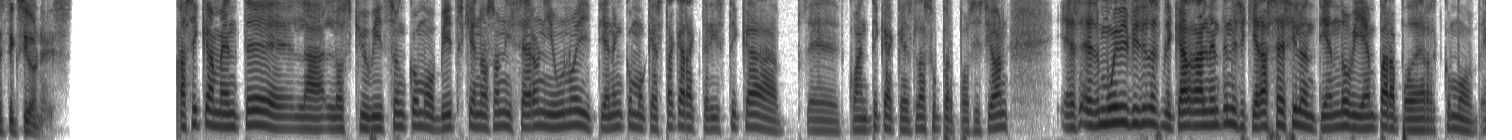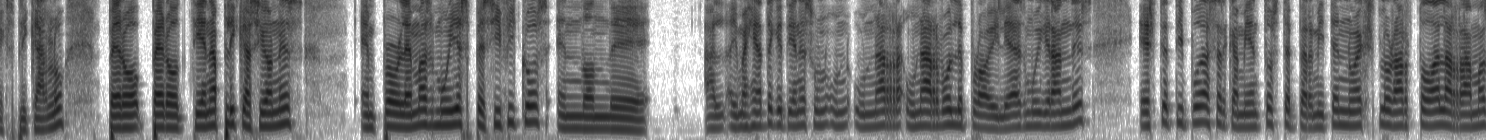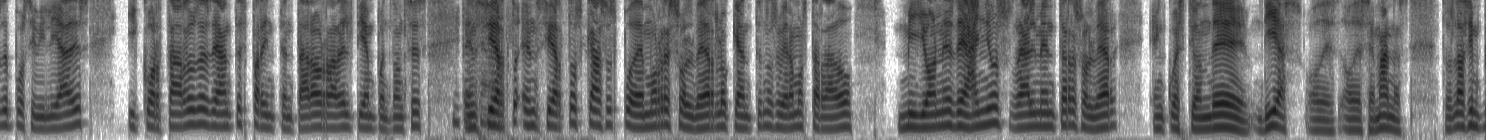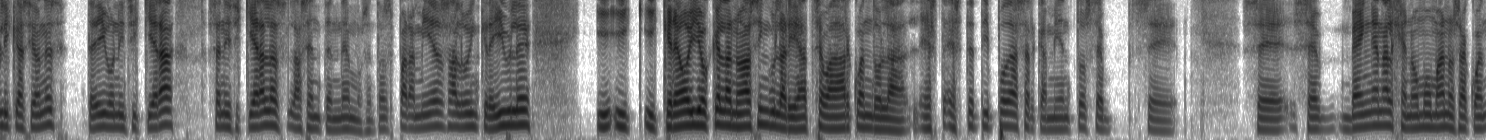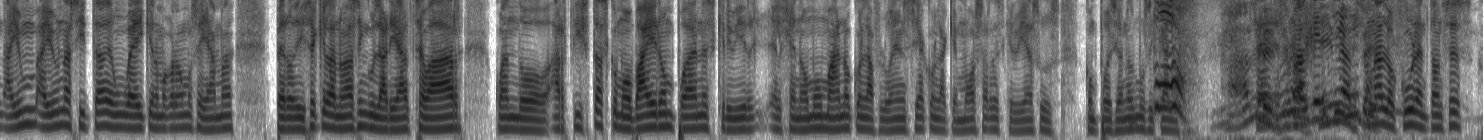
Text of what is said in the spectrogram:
restricciones. Básicamente los qubits son como bits que no son ni cero ni uno y tienen como que esta característica eh, cuántica que es la superposición. Es, muy difícil explicar, realmente ni siquiera sé si lo entiendo bien para poder como explicarlo, pero, pero tiene aplicaciones en problemas muy específicos en donde, imagínate que tienes un, un árbol de probabilidades muy grandes este tipo de acercamientos te permiten no explorar todas las ramas de posibilidades y cortarlos desde antes para intentar ahorrar el tiempo. Entonces, en, cierto, en ciertos casos podemos resolver lo que antes nos hubiéramos tardado millones de años realmente resolver en cuestión de días o de, o de semanas. Entonces, las implicaciones te digo, ni siquiera, o sea, ni siquiera las, las entendemos. Entonces, para mí eso es algo increíble y, y, creo yo que la nueva singularidad se va a dar cuando la, este, este tipo de acercamientos se, se, se, se, vengan al genoma humano. O sea, cuando, hay, un, hay una cita de un güey que no me acuerdo cómo se llama, pero dice que la nueva singularidad se va a dar cuando artistas como Byron puedan escribir el genoma humano con la fluencia con la que Mozart escribía sus composiciones musicales. es, una, es, una, locura. Entonces,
